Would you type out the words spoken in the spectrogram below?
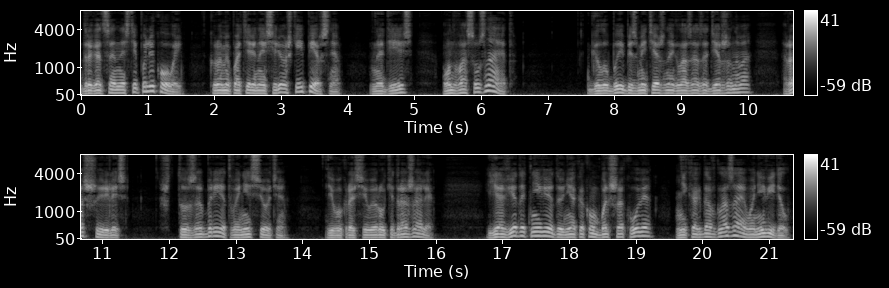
драгоценности Поляковой, кроме потерянной сережки и перстня. Надеюсь, он вас узнает». Голубые безмятежные глаза задержанного расширились. «Что за бред вы несете?» Его красивые руки дрожали. «Я ведать не ведаю ни о каком Большакове, никогда в глаза его не видел».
